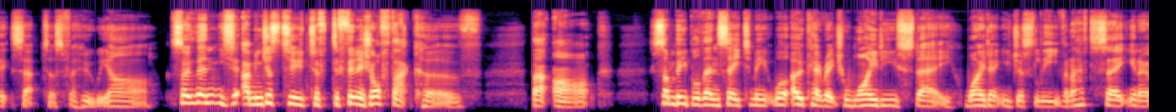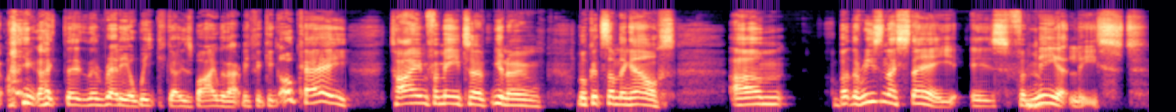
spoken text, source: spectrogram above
accept us for who we are. So then, I mean, just to, to, to finish off that curve, that arc, some people then say to me, well, okay, Rachel, why do you stay? Why don't you just leave? And I have to say, you know, I, I, there, rarely a week goes by without me thinking, okay, time for me to, you know, look at something else. Um, but the reason I stay is, for me at least,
